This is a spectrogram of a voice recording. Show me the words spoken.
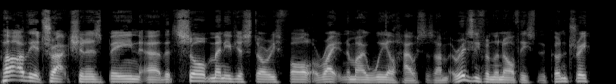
part of the attraction has been uh, that so many of your stories fall right into my wheelhouse, as I'm originally from the northeast of the country.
